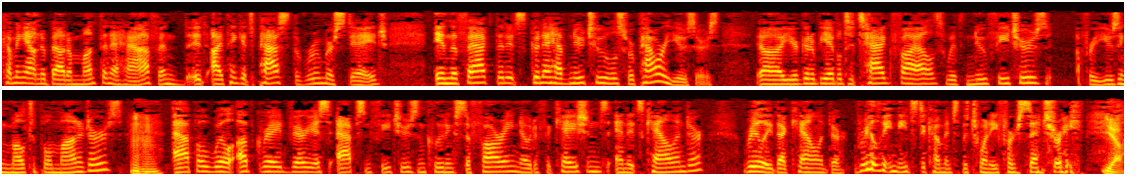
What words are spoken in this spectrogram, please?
coming out in about a month and a half, and it, I think it's past the rumor stage in the fact that it's going to have new tools for power users. Uh, you're going to be able to tag files with new features for using multiple monitors. Apple will upgrade various apps and features, including Safari, notifications, and its calendar. Really, that calendar really needs to come into the 21st century. Yeah,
